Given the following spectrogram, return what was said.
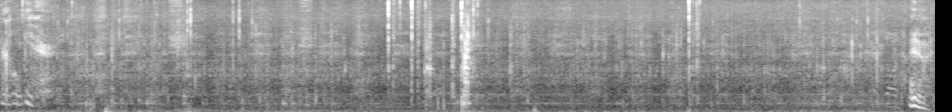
Brown gear. How you doing?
